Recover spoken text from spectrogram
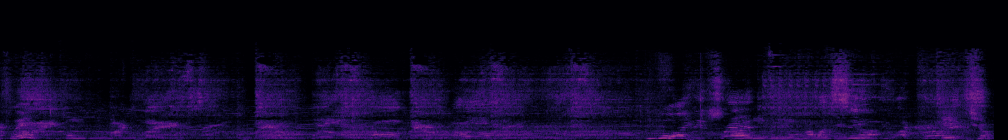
Halfway. It's My own. What? I don't even know how I did that. It took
